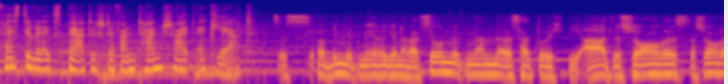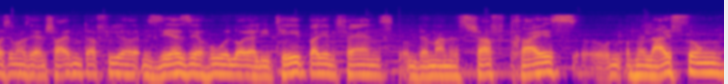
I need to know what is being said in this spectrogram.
Festivalexperte Stefan Tanscheid erklärt. Es verbindet mehrere Generationen miteinander. Es hat durch die Art des Genres, das Genre ist immer sehr entscheidend dafür, eine sehr, sehr hohe Loyalität bei den Fans. Und wenn man es schafft, Preis und, und eine Leistung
